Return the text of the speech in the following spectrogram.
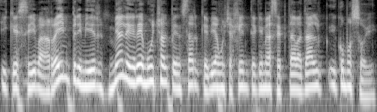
y que se iba a reimprimir, me alegré mucho al pensar que había mucha gente que me aceptaba tal y como soy.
